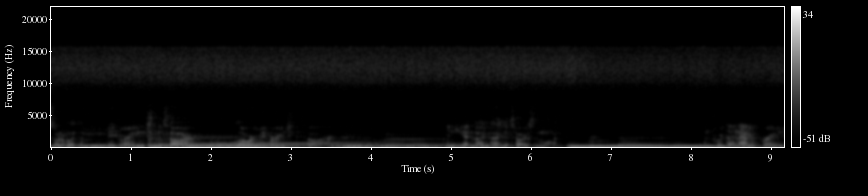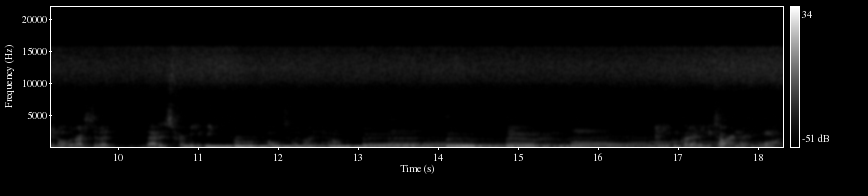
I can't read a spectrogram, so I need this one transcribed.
sort of like a mid-range guitar, lower mid-range guitar, and you get 99 guitars in one. And for dynamic range and all the rest of it, that is for me the ultimate right now. And you can put any guitar in there you want.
